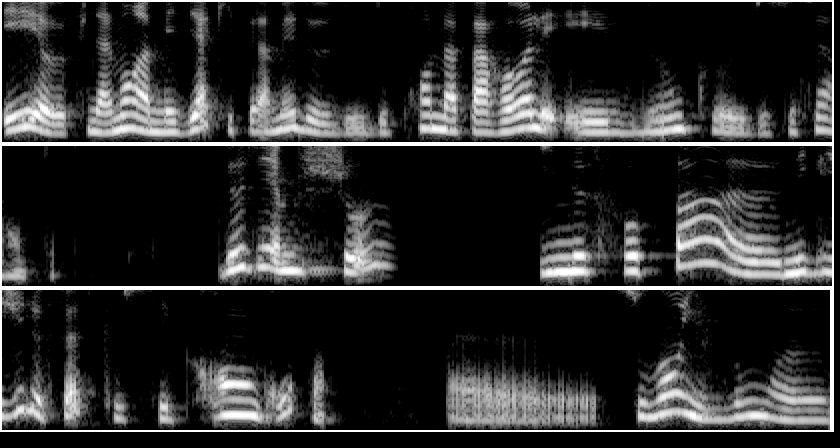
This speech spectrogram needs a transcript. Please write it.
et euh, finalement un média qui permet de, prendre la parole et donc euh, de se faire entendre. Deuxième chose, il ne faut pas négliger le fait que ces grands groupes, souvent ils ont,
